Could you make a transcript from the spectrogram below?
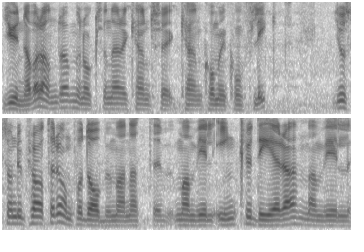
gynna varandra men också när det kanske kan komma i konflikt. Just som du pratade om på Dobermann att eh, man vill inkludera, man vill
